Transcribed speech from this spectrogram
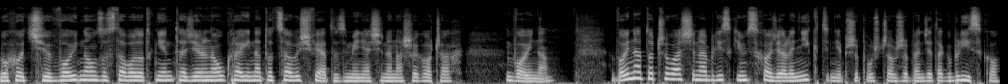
bo choć wojną została dotknięta dzielna Ukraina, to cały świat zmienia się na naszych oczach. Wojna. Wojna toczyła się na Bliskim Wschodzie, ale nikt nie przypuszczał, że będzie tak blisko,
